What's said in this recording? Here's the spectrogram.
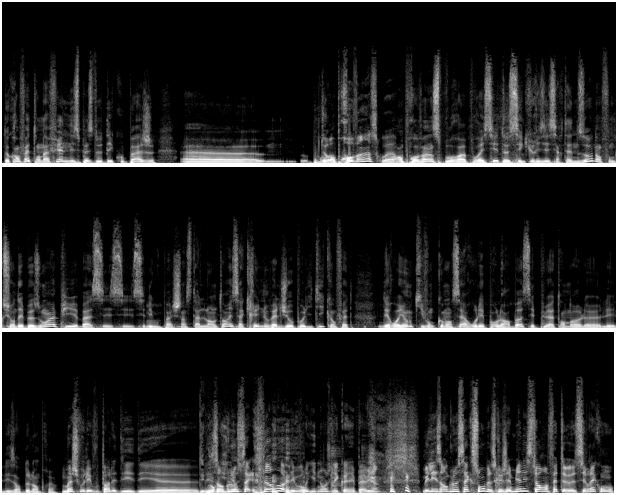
donc en fait on a fait une espèce de découpage euh, pour- De- en province, quoi. en province pour, pour essayer de sécuriser certaines zones en fonction des besoins. Et puis, bah, ces, ces- ces découpages s'installent dans le temps et ça crée une nouvelle géopolitique, en fait. Des royaumes qui vont commencer à rouler pour leur boss et plus attendre le- les, les ordres de l'empereur. Moi, je voulais vous parler des, des, euh, Des des Bourguignons anglo-saxons. Non, les bourguignons, je les connais pas bien. Mais les anglo-saxons, parce que j'aime bien l'histoire. En fait, euh, c'est vrai qu'on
